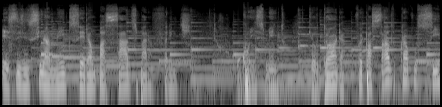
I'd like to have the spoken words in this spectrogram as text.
esses ensinamentos serão passados para frente. O conhecimento que outrora foi passado para você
